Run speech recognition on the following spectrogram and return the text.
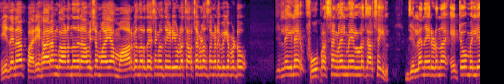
ഇതിന് പരിഹാരം കാണുന്നതിനാവശ്യമായ മാർഗനിർദ്ദേശങ്ങൾ തേടിയുള്ള ചർച്ചകളും സംഘടിപ്പിക്കപ്പെട്ടു. ജില്ലയിലെ ഭൂപ്രശ്നങ്ങളിന്മേലുള്ള ചർച്ചയിൽ ജില്ല നേരിടുന്ന ഏറ്റവും വലിയ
